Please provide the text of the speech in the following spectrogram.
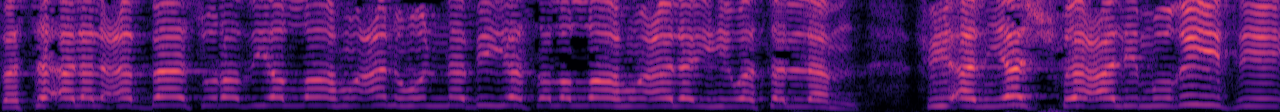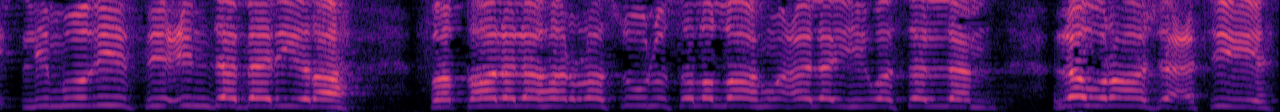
فسأل العباس رضي الله عنه النبي صلى الله عليه وسلم في أن يشفع لمغيث, لمغيث عند بريرة فقال لها الرسول صلى الله عليه وسلم لو راجعتيه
